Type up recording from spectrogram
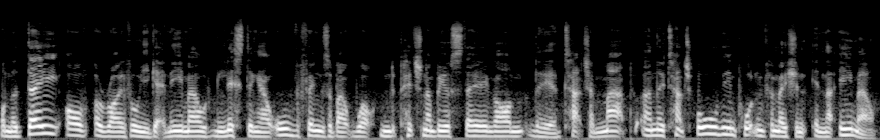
On the day of arrival, you get an email listing out all the things about what pitch number you're staying on, they attach a map, and they attach all the important information in that email.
